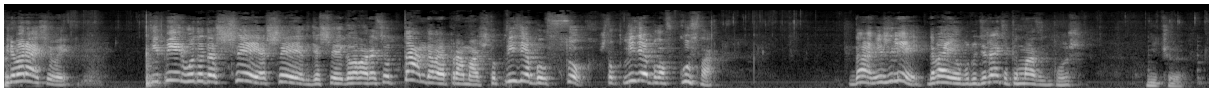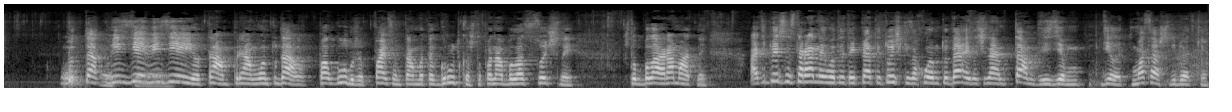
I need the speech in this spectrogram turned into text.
Переворачивай. Теперь вот эта шея, шея, где шея, голова растет, там давай промажь, чтобы везде был сок, чтобы везде было вкусно. Да, не жалей. Давай я ее буду держать, а ты мазать будешь. Ничего. Вот так, вот везде, так. везде ее, там, прям вон туда, поглубже, пальцем там эта грудка, чтобы она была сочной, чтобы была ароматной. А теперь со стороны вот этой пятой точки заходим туда и начинаем там везде делать массаж, ребятки.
